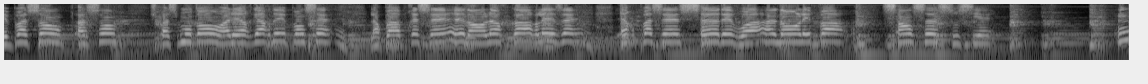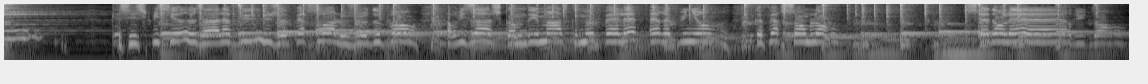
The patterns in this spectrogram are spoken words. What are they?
Les passants, passants, je passe mon temps à les regarder penser. Leurs pas pressés dans leur corps les airs. Leur passé se dévoile dans les pas sans se soucier. Mmh. Que suspicieuse à la vue, je perçois le jeu de pan. Leur visage comme des masques me fait l'effet répugnant. Que faire semblant, c'est dans l'air du temps.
